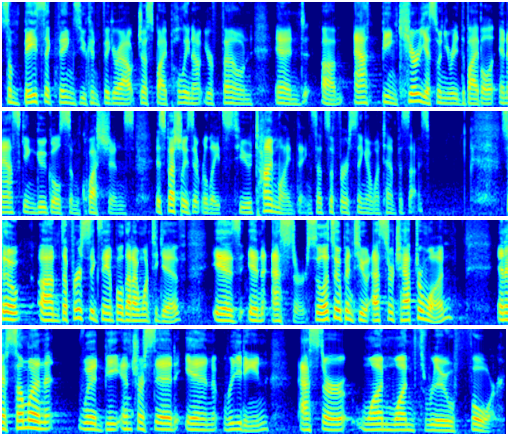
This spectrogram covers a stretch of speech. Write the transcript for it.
Some basic things you can figure out just by pulling out your phone and um, being curious when you read the Bible and asking Google some questions, especially as it relates to timeline things. That's the first thing I want to emphasize. So, um, the first example that I want to give is in Esther. So, let's open to Esther chapter 1. And if someone would be interested in reading Esther 1 1 through 4.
